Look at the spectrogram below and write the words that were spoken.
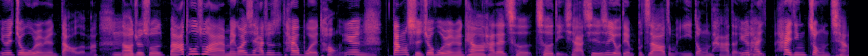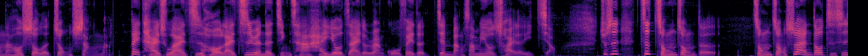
因为救护人员到了嘛，嗯然后就说把他拖出来啊，没关系，他就是他又不会痛，因为嗯。当时救护人员看到他在车车底下，其实是有点不知道怎么移动他的，因为他、嗯。他已经中枪，然后受了重伤嘛。被抬出来之后，来支援的警察还又在的阮国飞的肩膀上面又踹了一脚，就是这种种的种种，虽然都只是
